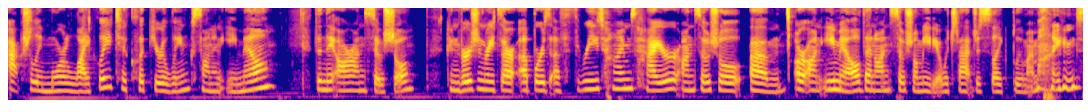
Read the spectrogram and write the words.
actually more likely to click your links on an email than they are on social. Conversion rates are upwards of three times higher on social um, or on email than on social media, which that just like blew my mind.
